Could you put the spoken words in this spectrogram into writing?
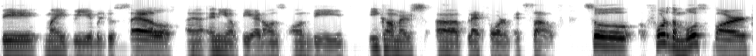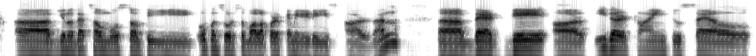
they might be able to sell uh, any of the add-ons on the e-commerce uh, platform itself. So for the most part, uh, you know that's how most of the open source developer communities are run. Uh, that they are either trying to sell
